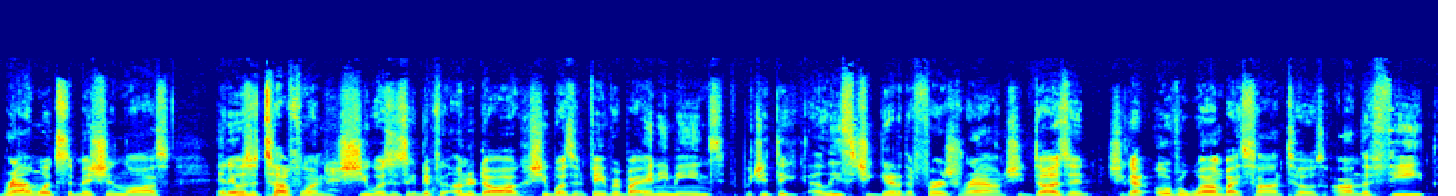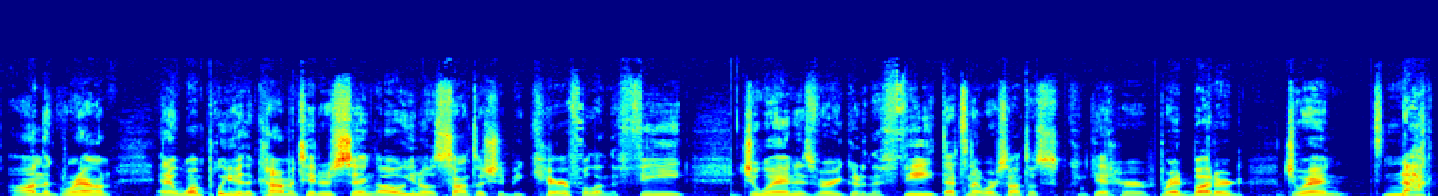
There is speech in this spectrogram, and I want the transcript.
round one submission loss, and it was a tough one. She was a significant underdog. She wasn't favored by any means, but you think at least she'd get out of the first round. She doesn't. She got overwhelmed by Santos on the feet, on the ground, and at one point you hear the commentators saying, oh, you know, Santos should be careful on the feet. Joanne is very good on the feet. That's not where Santos can get her bread buttered. Joanne is knocked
